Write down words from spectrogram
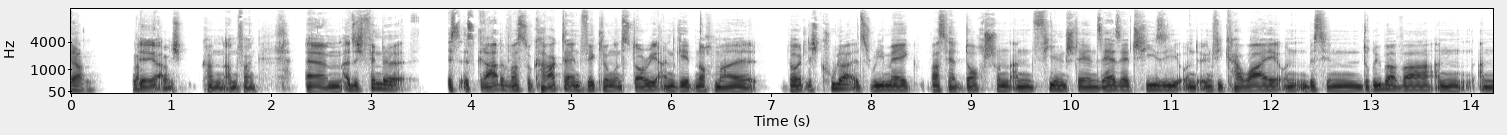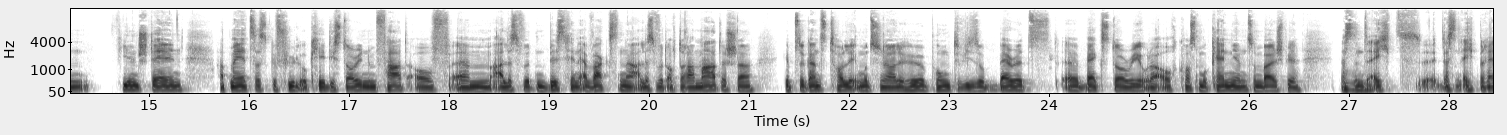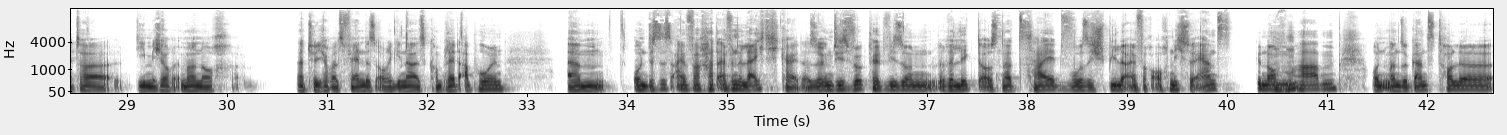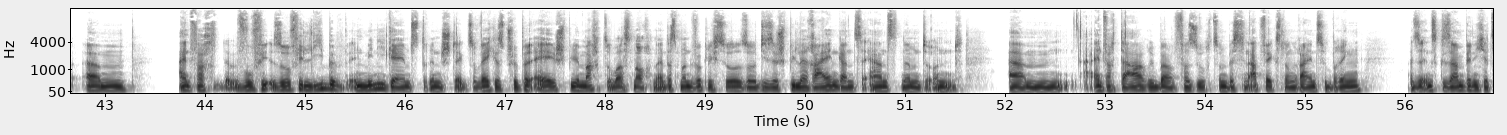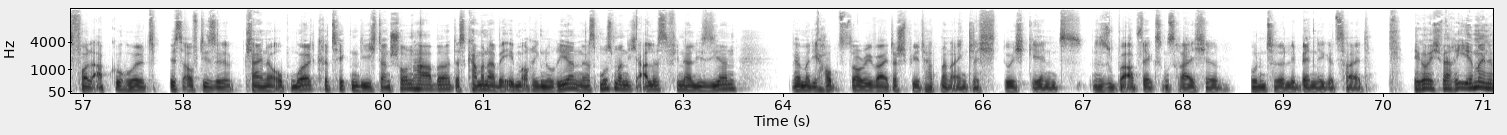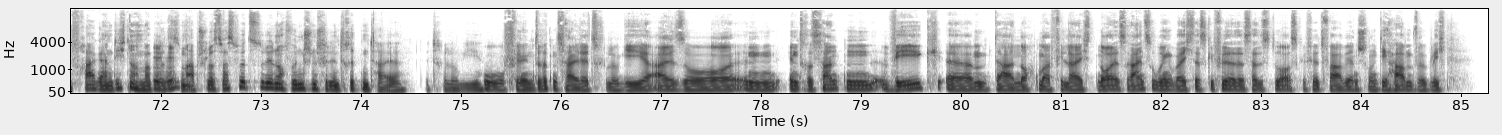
Ja. Ja, ja, ich kann anfangen. Ähm, also ich finde, es ist gerade was so Charakterentwicklung und Story angeht nochmal deutlich cooler als Remake, was ja doch schon an vielen Stellen sehr, sehr cheesy und irgendwie kawaii und ein bisschen drüber war an, an vielen Stellen hat man jetzt das Gefühl, okay, die Story nimmt Fahrt auf, ähm, alles wird ein bisschen erwachsener, alles wird auch dramatischer. Gibt so ganz tolle emotionale Höhepunkte wie so Barretts äh, Backstory oder auch Cosmo Canyon zum Beispiel. Das sind mhm. echt, das sind echt Bretter, die mich auch immer noch natürlich auch als Fan des Originals komplett abholen. Ähm, und es ist einfach, hat einfach eine Leichtigkeit. Also irgendwie, es wirkt halt wie so ein Relikt aus einer Zeit, wo sich Spiele einfach auch nicht so ernst genommen mhm. haben und man so ganz tolle ähm, einfach, wo viel, so viel Liebe in Minigames drinsteckt. So welches AAA-Spiel macht sowas noch, ne? dass man wirklich so, so diese Spielereien ganz ernst nimmt und ähm, einfach darüber versucht, so ein bisschen Abwechslung reinzubringen. Also insgesamt bin ich jetzt voll abgeholt, bis auf diese kleine Open-World-Kritiken, die ich dann schon habe. Das kann man aber eben auch ignorieren. Ne? Das muss man nicht alles finalisieren. Wenn man die Hauptstory weiterspielt, hat man eigentlich durchgehend eine super abwechslungsreiche bunte, lebendige Zeit. Gregor, ich variiere meine Frage an dich noch mal kurz mhm. zum Abschluss. Was würdest du dir noch wünschen für den dritten Teil der Trilogie? Oh, für den dritten Teil der Trilogie. Also einen interessanten Weg, ähm, da noch mal vielleicht Neues reinzubringen, weil ich das Gefühl habe, das hattest du ausgeführt, Fabian, schon, die haben wirklich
